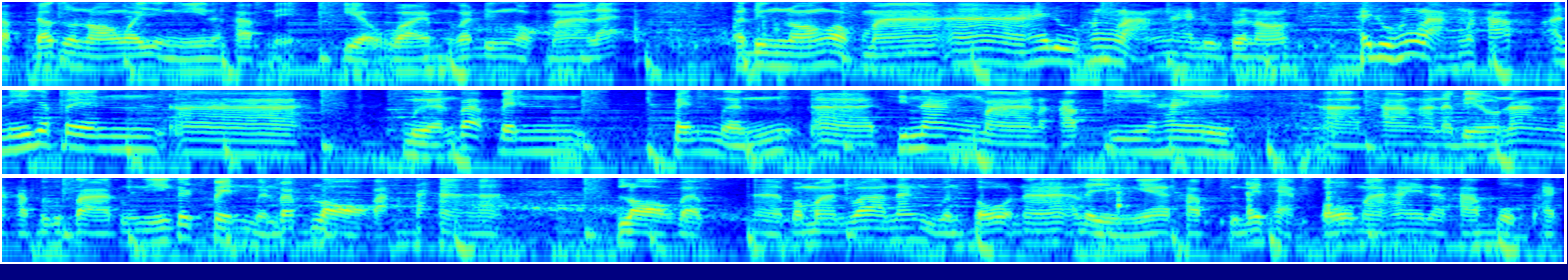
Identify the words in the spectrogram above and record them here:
กับเจ้าตัวน้องไว้อย่างนี้นะครับนี่เกี่ยวไว้ผมก็ดึงออกมาแล้วก็ดึงน้องออกมาอ่าให้ดูข้างหลังให้ดูตัวน้อง ให้ดูข้างหลังนะครับ อันนี้จะเป็นอ่าเหมือนแบบเป็นเป็นเหมือนอ่าที่นั่งมานะครับที่ให้อ่าทางอนาเบลนั่งนะครับตุ๊กตาตรงนี้ก็จะเป็นเหมือนแบบหลอกอะ หลอกแบบประมาณว่านั่งอยู่บนโต๊ะนะอะไรอย่างเงี้ยครับคือไม่แถมโต๊ะมาให้นะครับ ผมแพ็ค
